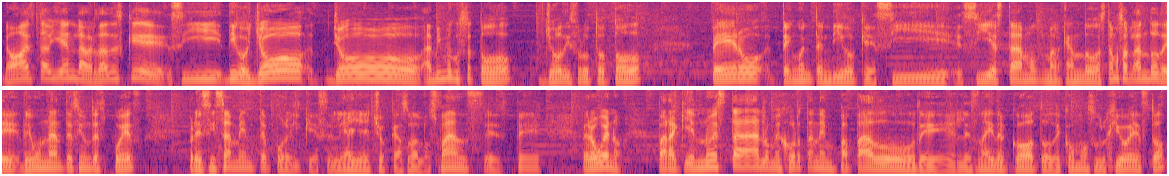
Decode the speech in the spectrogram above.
No, está bien, la verdad es que sí, digo, yo, yo, a mí me gusta todo, yo disfruto todo, pero tengo entendido que sí, sí estamos marcando, estamos hablando de, de, un antes y un después, precisamente por el que se le haya hecho caso a los fans, este, pero bueno, para quien no está a lo mejor tan empapado del Snyder Cut o de cómo surgió esto,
